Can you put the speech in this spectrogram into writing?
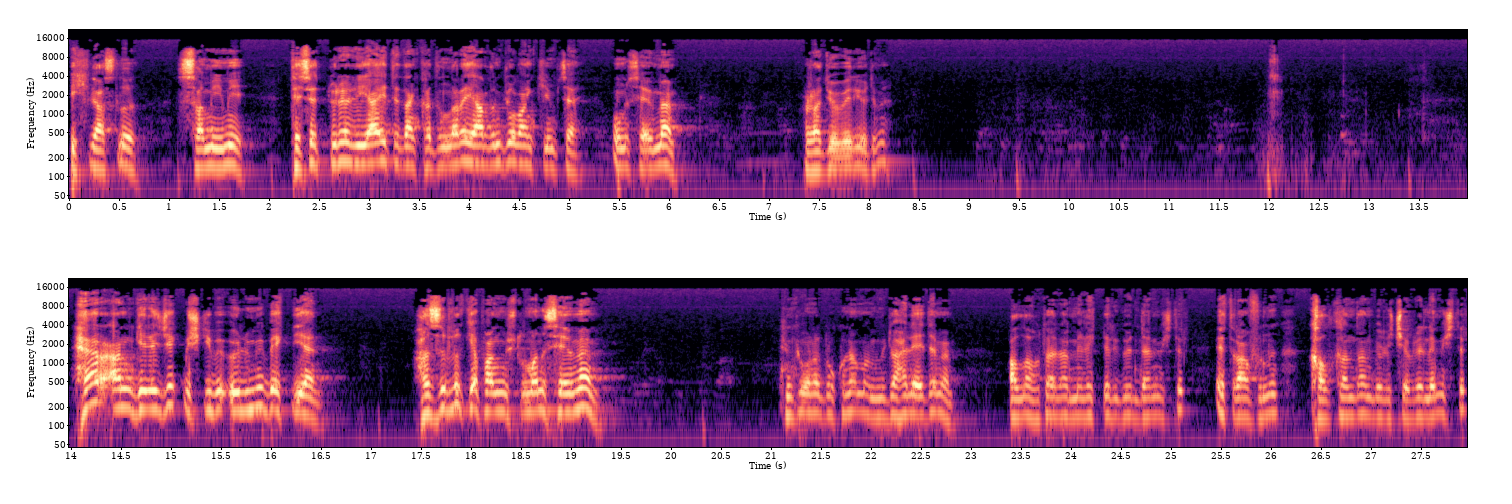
İhlaslı, samimi, tesettüre riayet eden kadınlara yardımcı olan kimse, onu sevmem. Radyo veriyor değil mi? Her an gelecekmiş gibi ölümü bekleyen, hazırlık yapan Müslümanı sevmem. Çünkü ona dokunamam, müdahale edemem. Allahu Teala melekleri göndermiştir. Etrafını kalkandan böyle çevrelemiştir.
